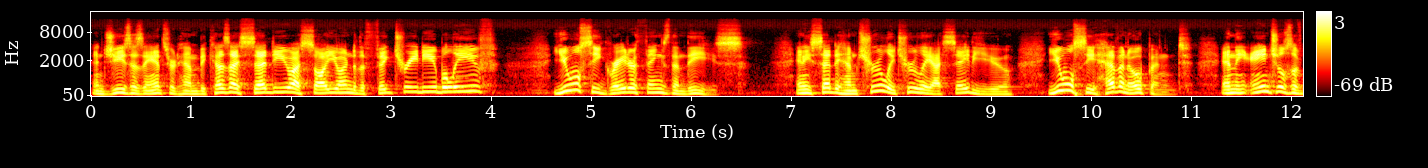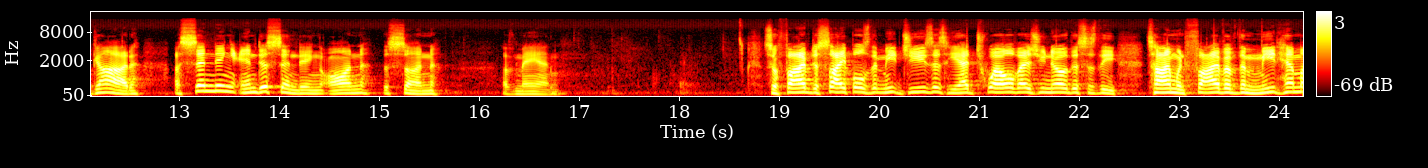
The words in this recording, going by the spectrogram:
And Jesus answered him, Because I said to you, I saw you under the fig tree, do you believe? You will see greater things than these. And he said to him, Truly, truly, I say to you, you will see heaven opened, and the angels of God ascending and descending on the Son of Man. So, five disciples that meet Jesus. He had 12, as you know. This is the time when five of them meet him,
